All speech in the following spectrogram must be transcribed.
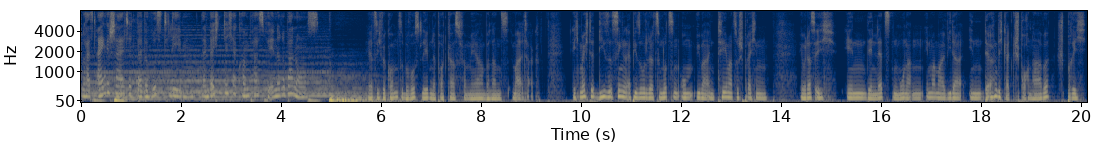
Du hast eingeschaltet bei Bewusst Leben, dein wöchentlicher Kompass für innere Balance. Herzlich willkommen zu Bewusst Leben, der Podcast für mehr Balance im Alltag. Ich möchte diese Single-Episode dazu nutzen, um über ein Thema zu sprechen, über das ich in den letzten Monaten immer mal wieder in der Öffentlichkeit gesprochen habe, sprich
